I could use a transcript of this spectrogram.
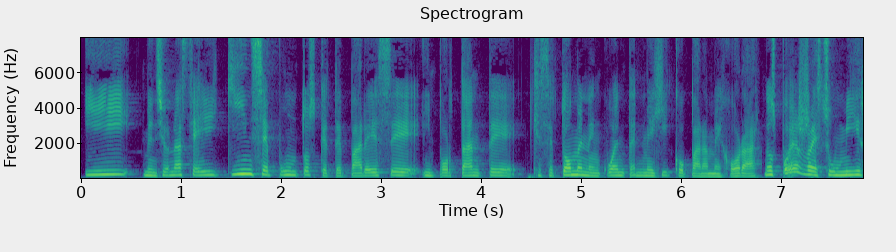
y mencionaste ahí 15 puntos que te parece importante que se tomen en cuenta en México para mejorar. ¿Nos puedes resumir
